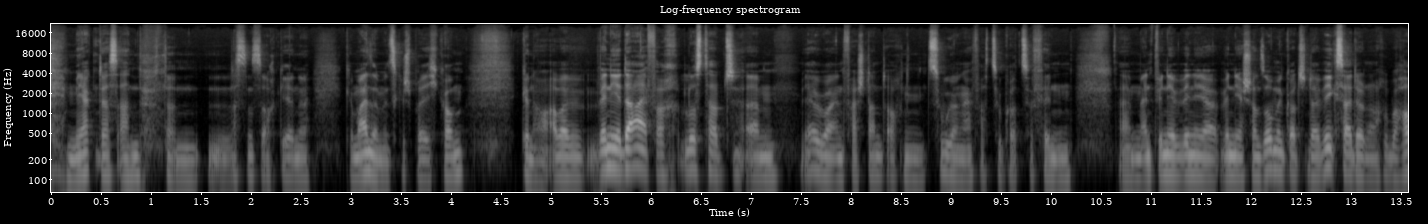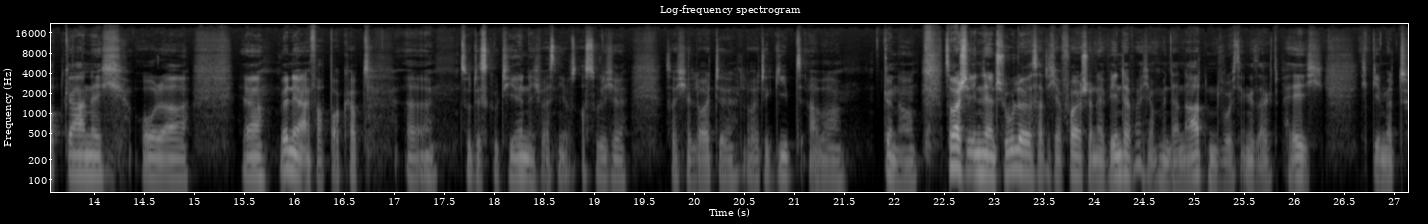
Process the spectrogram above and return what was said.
merkt das an, dann lasst uns auch gerne gemeinsam ins Gespräch kommen. Genau, aber wenn ihr da einfach Lust habt, ähm, ja, über einen Verstand auch einen Zugang einfach zu Gott zu finden, ähm, entweder wenn ihr, wenn ihr schon so mit Gott unterwegs seid oder noch überhaupt gar nicht, oder ja, wenn ihr einfach Bock habt, äh, zu diskutieren. Ich weiß nicht, ob es auch solche, solche Leute, Leute gibt, aber genau. Zum Beispiel in der Schule, das hatte ich ja vorher schon erwähnt, da war ich auch mit der und wo ich dann gesagt habe, hey, ich, ich gehe mit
